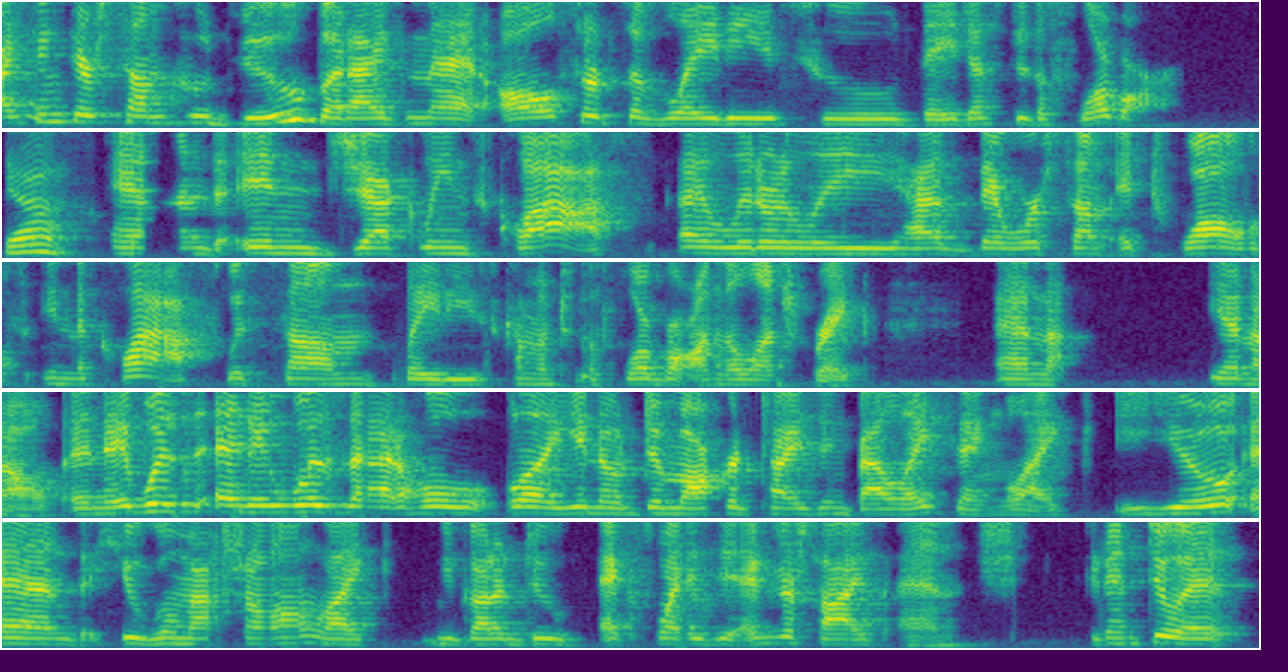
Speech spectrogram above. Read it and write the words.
I think there's some who do, but I've met all sorts of ladies who they just do the floor barre. Yeah. And in Jacqueline's class, I literally had, there were some étoiles in the class with some ladies coming to the floor barre on the lunch break. And you know and it was and it was that whole like you know democratizing ballet thing like you and hugo marchand like you got to do xyz exercise and she, you didn't do it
